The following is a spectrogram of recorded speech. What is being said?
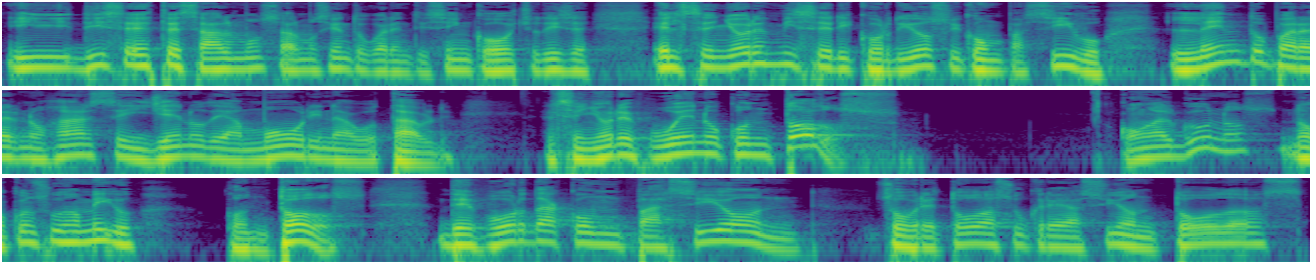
Y dice este Salmo, Salmo 145, 8, dice, el Señor es misericordioso y compasivo, lento para enojarse y lleno de amor inagotable. El Señor es bueno con todos, con algunos, no con sus amigos, con todos. Desborda compasión sobre toda su creación, todas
